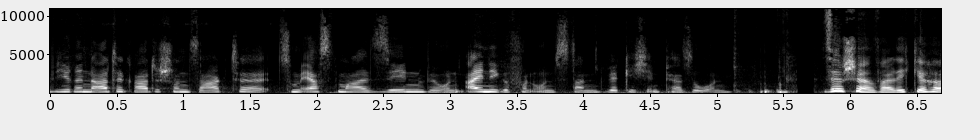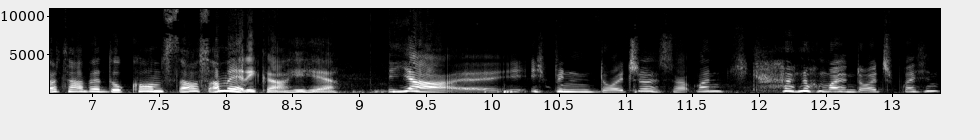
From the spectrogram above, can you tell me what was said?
wie Renate gerade schon sagte, zum ersten Mal sehen wir und einige von uns dann wirklich in Person. Sehr schön, weil ich gehört habe, du kommst aus Amerika hierher. Ja, äh, ich bin Deutsche, das hört man. Ich kann noch mal in Deutsch sprechen.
